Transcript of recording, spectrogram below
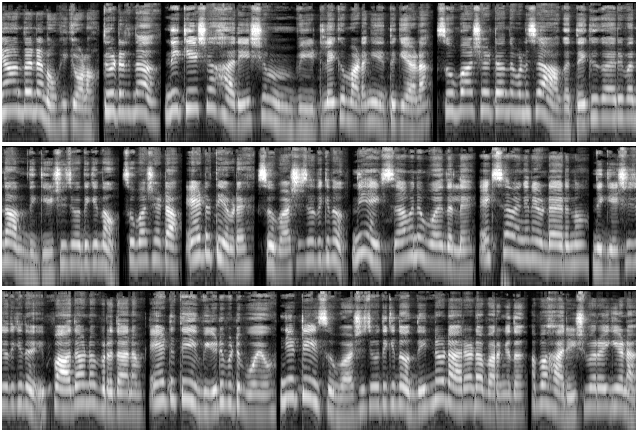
ഞാൻ തന്നെ നോക്കിക്കോളാം. തുടർന്ന് നികേഷ് ഹരീഷും വീട്ടിലേക്ക് മടങ്ങി എത്തുകയാണ്. സുഭാഷ് ഏട്ട എന്ന് വിളിച്ച് അകത്തേക്ക് കയറി വന്ന നികേഷ് ചോദിക്കുന്നു സുഭാഷ് ഏട്ടാ ഏട്ടത്തി എവിടെ? സുഭാഷ് ചോദിക്കുന്നു നീ എക്സാമിന് പോയതല്ലേ? എക്സാം എങ്ങനെയുണ്ടായിരുന്നു നികേഷ് ചോദിക്കുന്നു ഇപ്പൊ അതാണോ പ്രധാനം? ഏട്ടത്തി വീട് വിട്ടു പോയോ? ഞെട്ടി സുഭാഷ് ചോദിക്കുന്നു നിന്നോട് ആരാടാ പറഞ്ഞത്? അപ്പൊ ഹരീഷ് പറയുകയാണ്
